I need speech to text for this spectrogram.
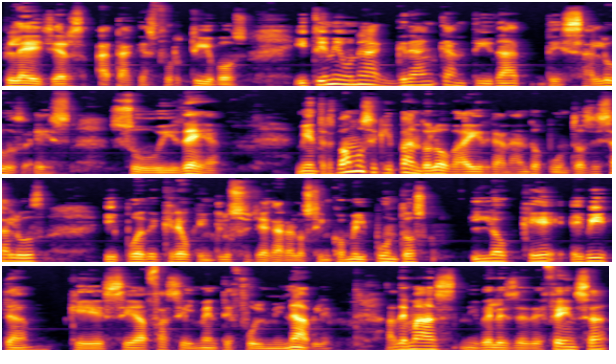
players, ataques furtivos y tiene una gran cantidad de salud, es su idea. Mientras vamos equipándolo va a ir ganando puntos de salud y puede creo que incluso llegar a los 5000 puntos, lo que evita que sea fácilmente fulminable. Además, niveles de defensa,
